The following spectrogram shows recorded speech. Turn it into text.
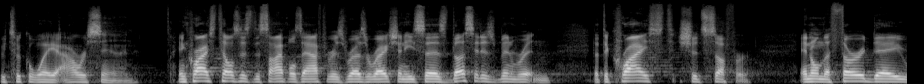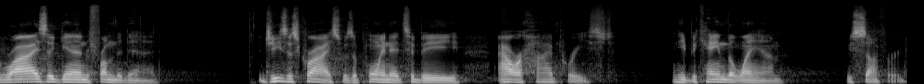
who took away our sin. And Christ tells his disciples after his resurrection, he says, Thus it has been written that the Christ should suffer and on the third day rise again from the dead. Jesus Christ was appointed to be our high priest, and he became the lamb who suffered.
